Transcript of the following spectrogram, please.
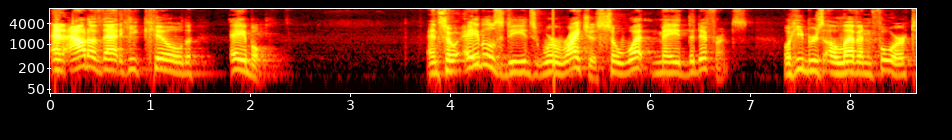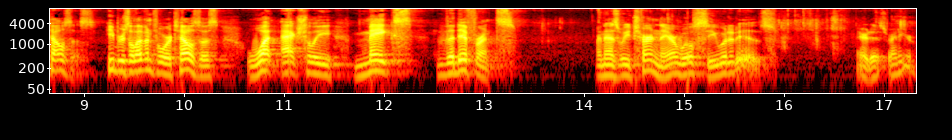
and out of that, he killed Abel. And so Abel's deeds were righteous. So, what made the difference? Well, Hebrews 11:4 tells us. Hebrews 11:4 tells us what actually makes the difference. And as we turn there, we'll see what it is. There it is, right here.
